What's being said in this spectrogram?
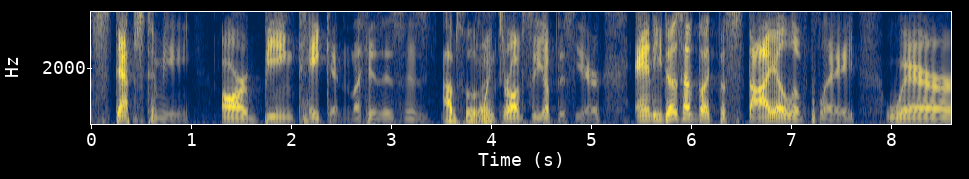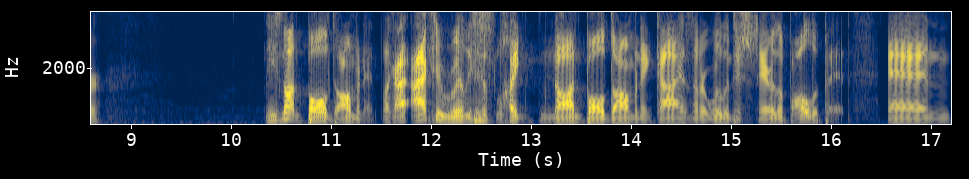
steps to me are being taken. Like his his, his Absolutely. points are obviously up this year, and he does have like the style of play where he's not ball dominant. Like I actually really just like non-ball dominant guys that are willing to share the ball a bit. And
